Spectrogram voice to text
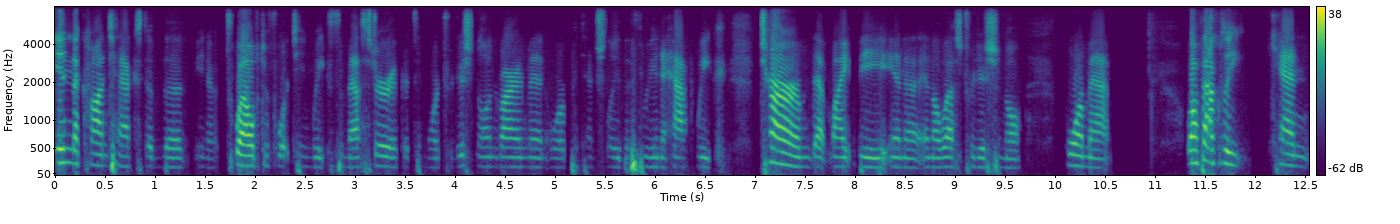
in the context of the you know 12 to 14 week semester if it's a more traditional environment or potentially the three and a half week term that might be in a, in a less traditional format. While faculty can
